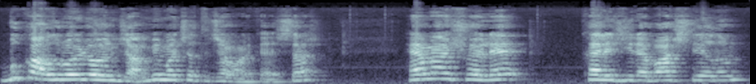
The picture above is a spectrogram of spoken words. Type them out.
Bu kadroyla oynayacağım. Bir maç atacağım arkadaşlar. Hemen şöyle kaleciyle başlayalım.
